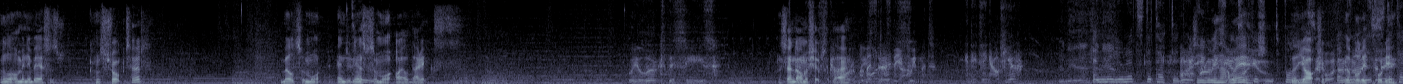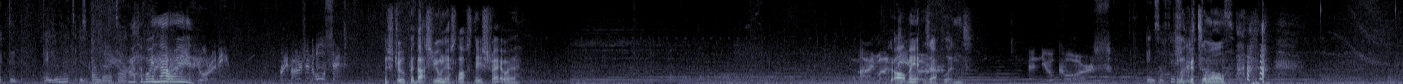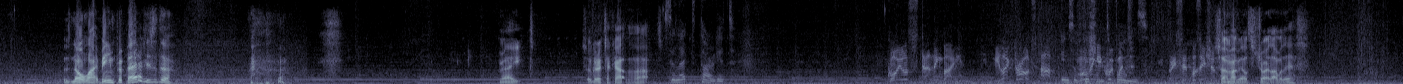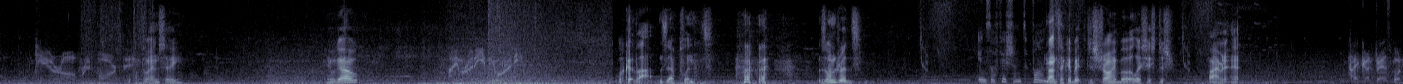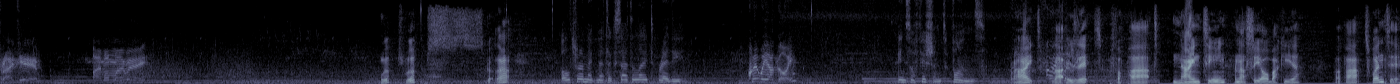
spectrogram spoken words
A little mini base is constructed. Build some more engineers for some more oil derricks. We lurk the seas. And send all my ships up there. The equipment. Anything out here? You? Enemy units detected. Why is he going that way? The funds. Yorkshire, the Enemy bloody base pudding. detected. A unit is under Why are attack. they going that way? If you're ready. Reversion all set. They're stupid, that's units lost these straight away. I'm Look at all my zeppelins. A new course. Insufficient Look at them all. There's no like being prepared, is there? right. So we're gonna check out that. Select target. Coils standing by. Electrodes up. Moving Insufficient equipment. funds. Reset position. So I might be able to destroy that with this. Kirov reporting. Have to wait and see. Here we go. I am ready if you're ready. Look at that, zeppelins. There's hundreds. Insufficient funds. Might take a bit to destroy, but at least it's just firing at it. I got transport right here. I'm on my way. Whoops, whoops. Got that. Ultramagnetic satellite ready. Where we are going? Insufficient funds. Right, that is it for part 19, and I'll see you all back here for part 20.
